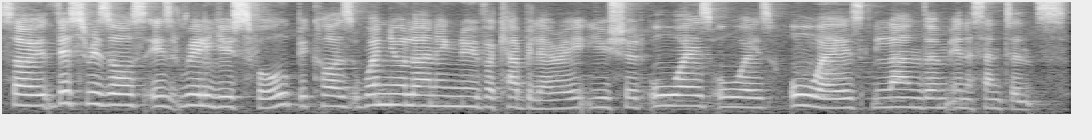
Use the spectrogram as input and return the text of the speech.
So this resource is really useful because when you're learning new vocabulary, you should always, always, always learn them in a sentence.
